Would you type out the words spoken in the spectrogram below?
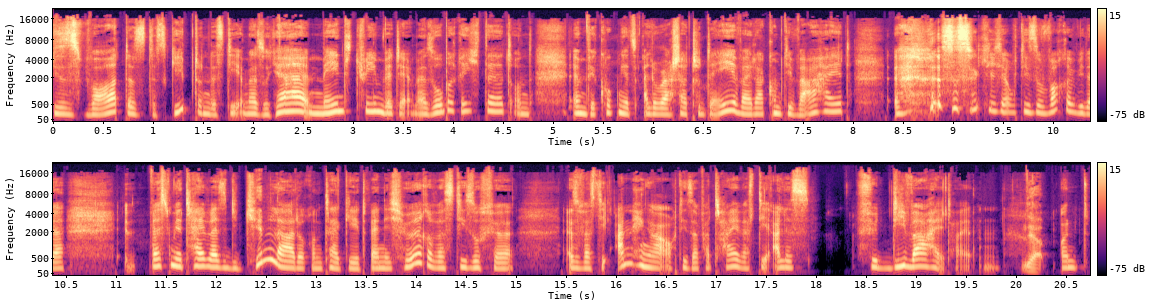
dieses Wort, das es das gibt und dass die immer so, ja, im Mainstream wird ja immer so berichtet und ähm, wir gucken jetzt alle Russia Today, weil da kommt die Wahrheit. es ist wirklich auch diese Woche wieder, was mir teilweise die Kinnlade runtergeht, wenn ich höre, was die so für, also was die Anhänger auch dieser Partei, was die alles für die Wahrheit halten. Ja. Und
